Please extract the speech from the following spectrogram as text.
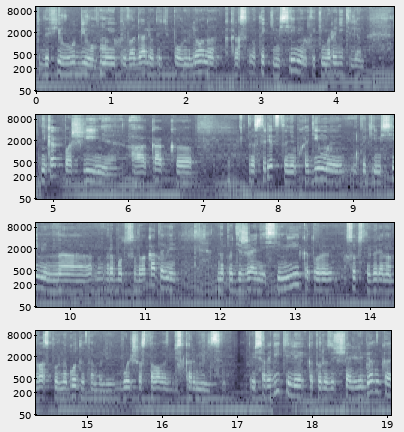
педофила убил. Мы предлагали вот эти полмиллиона как раз вот таким семьям, таким родителям. Не как поощрение, а как э, средства, необходимые таким семьям на работу с адвокатами, на поддержание семьи, которая, собственно говоря, на два с половиной года там, или больше оставалась без кормильца. То есть родители, которые защищали ребенка,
